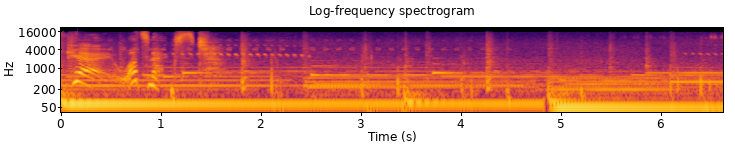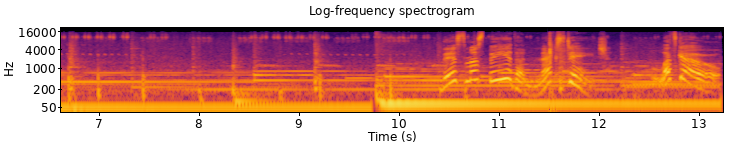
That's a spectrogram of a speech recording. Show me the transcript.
Okay, what's next? This must be the next stage. Let's go!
